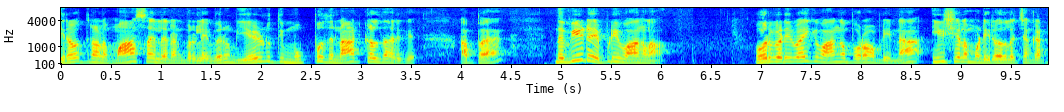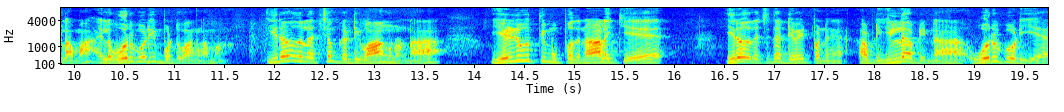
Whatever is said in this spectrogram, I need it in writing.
இருபத்தி நாலு மாதம் இல்லை நண்பர்களே வெறும் எழுநூற்றி முப்பது நாட்கள் தான் இருக்குது அப்போ இந்த வீடை எப்படி வாங்கலாம்? ஒரு கோடி ரூபாய்க்கு வாங்க போகிறோம் அப்படின்னா இனிஷியல் அமௌண்ட் இருபது லட்சம் கட்டலாமா? இல்லை ஒரு கோடியும் போட்டு வாங்கலாமா? இருபது லட்சம் கட்டி வாங்கணுன்னா எழுபத்தி முப்பது நாளைக்கு இருபது லட்சத்தை டிவைட் பண்ணுங்கள் அப்படி இல்லை அப்படின்னா ஒரு கோடியை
